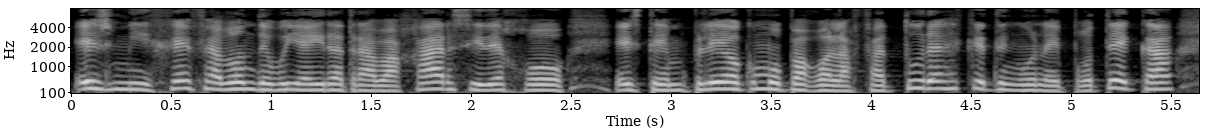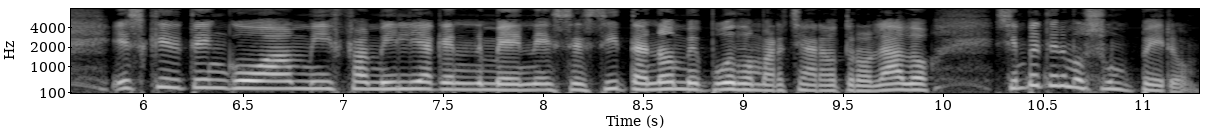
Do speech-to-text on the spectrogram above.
es mi jefe, ¿a dónde voy a ir a trabajar? Si dejo este empleo, ¿cómo pago las facturas? Es que tengo una hipoteca, es que tengo a mi familia que me necesita, no me puedo marchar a otro lado. Siempre tenemos un pero,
